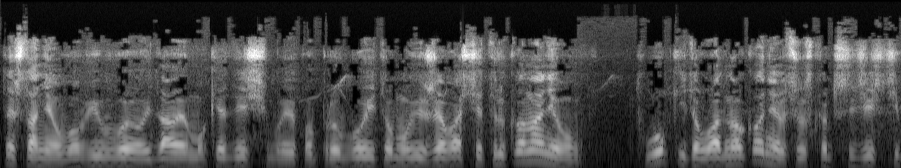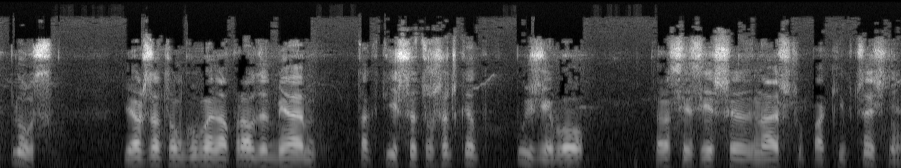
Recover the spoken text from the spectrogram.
też na nią łowił, bo dałem mu kiedyś, mówię popróbuj, to mówi, że właśnie tylko na nią tłuk i to ładne okonie, wszystko 30+. Plus. Ja już na tą gumę naprawdę miałem, tak jeszcze troszeczkę później, bo teraz jest jeszcze na szczupaki wcześniej.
